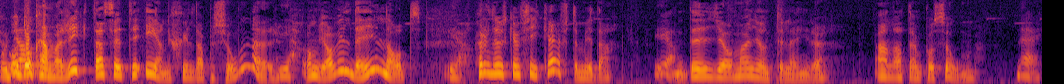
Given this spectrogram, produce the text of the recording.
Och där- då kan man rikta sig till enskilda personer. Ja. Om jag vill dig något. ja, Hörru du, ska vi fika i eftermiddag? Ja, Det gör man ju inte längre. Annat än på Zoom. nej.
